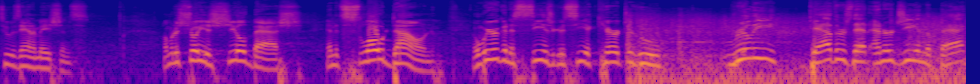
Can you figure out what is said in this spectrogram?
to his animations. I'm going to show you a shield bash, and it's slowed down. And what you're going to see is you're going to see a character who really gathers that energy in the back,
